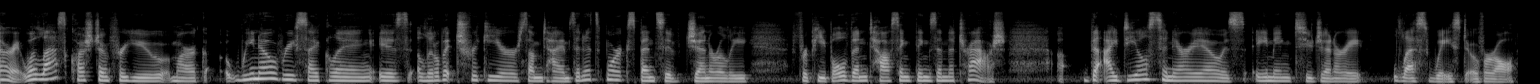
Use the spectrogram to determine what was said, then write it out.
All right. Well, last question for you, Mark. We know recycling is a little bit trickier sometimes, and it's more expensive generally for people than tossing things in the trash. Uh, the ideal scenario is aiming to generate less waste overall.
